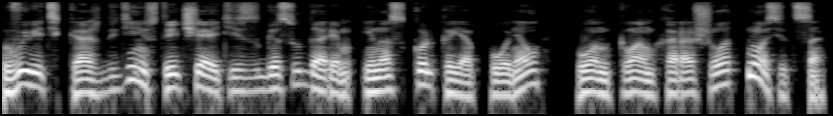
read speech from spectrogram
Вы ведь каждый день встречаетесь с государем, и, насколько я понял, он к вам хорошо относится.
